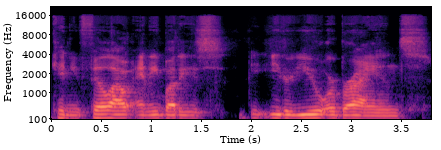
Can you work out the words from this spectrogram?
Can you fill out anybody's, either you or Brian's?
